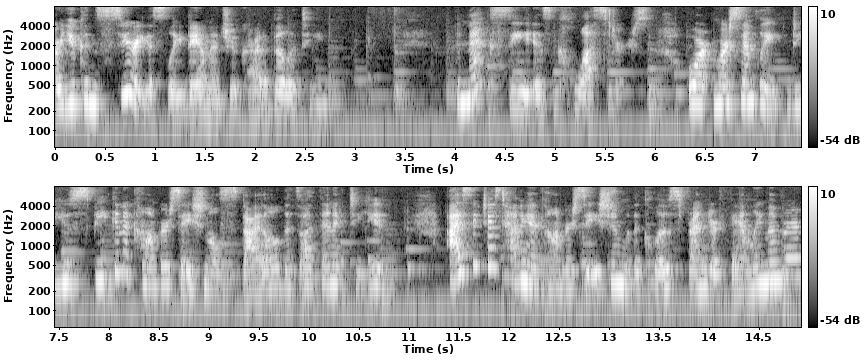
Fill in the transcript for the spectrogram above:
or you can seriously damage your credibility. The next C is clusters, or more simply, do you speak in a conversational style that's authentic to you? I suggest having a conversation with a close friend or family member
